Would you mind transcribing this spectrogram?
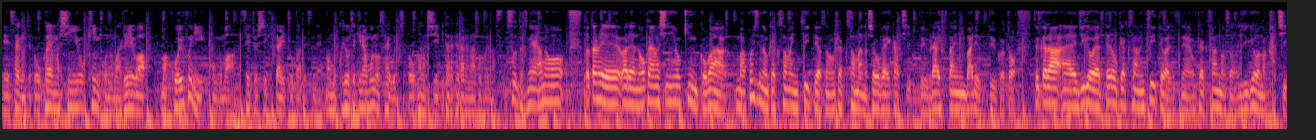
えー最後にちょっと岡山信用金庫のまあ令和、まあこういうふうに今後まあ成長していきたいとかですね、まあ目標的なものを最後にちょっとお話しいただけたらなと思います。そうですねあの我々の岡山信用金庫は、まあ、個人のお客様についてはそのお客様の障害価値というライフタイムバリューということそれから、えー事業をやっているお客様についてはですねお客さんのその事業の価値、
